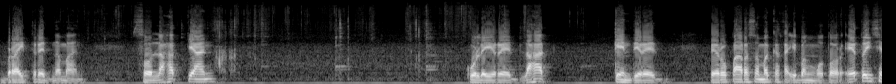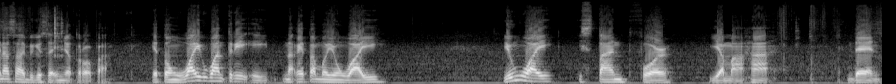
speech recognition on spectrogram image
bright red naman. So lahat yan kulay red. Lahat candy red. Pero para sa magkakaibang motor. Ito yung sinasabi ko sa inyo, tropa. Itong Y138, nakita mo yung Y? Yung Y stand for Yamaha. Then,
